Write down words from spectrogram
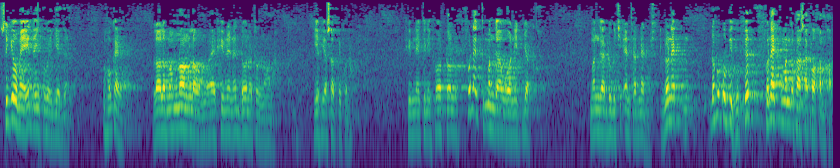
su juumee it dañ ko koy jéggal mu kay loola moom noonu la woon waaye fi mu ne nag doonatul noona yëf ya soppiku na fi mu nekk ni foo toll fu nekk mën ngaa woo nit jot ko mën ngaa dugg ci internet bi lu nekk dafa ubbiku fépp fu nekk mën nga faa sàkkoo xam-xam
